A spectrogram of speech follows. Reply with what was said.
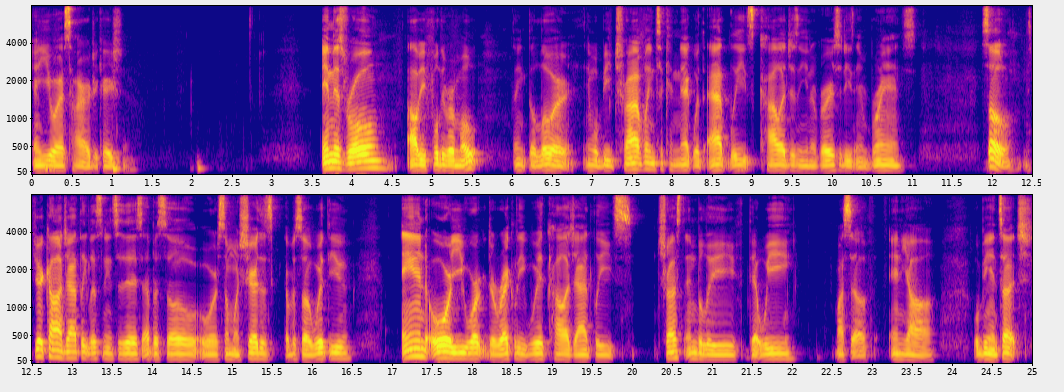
and U.S. higher education. In this role, I'll be fully remote, thank the Lord, and will be traveling to connect with athletes, colleges, and universities and brands. So, if you're a college athlete listening to this episode or someone shared this episode with you, and or you work directly with college athletes, trust and believe that we, myself, and y'all will be in touch.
